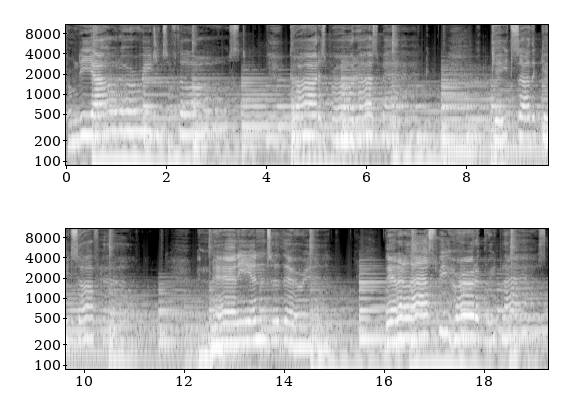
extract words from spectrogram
from the outer regions of the lost. God has brought us back. The gates are the gates of hell, and many enter therein. Then at last we heard a great blast,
